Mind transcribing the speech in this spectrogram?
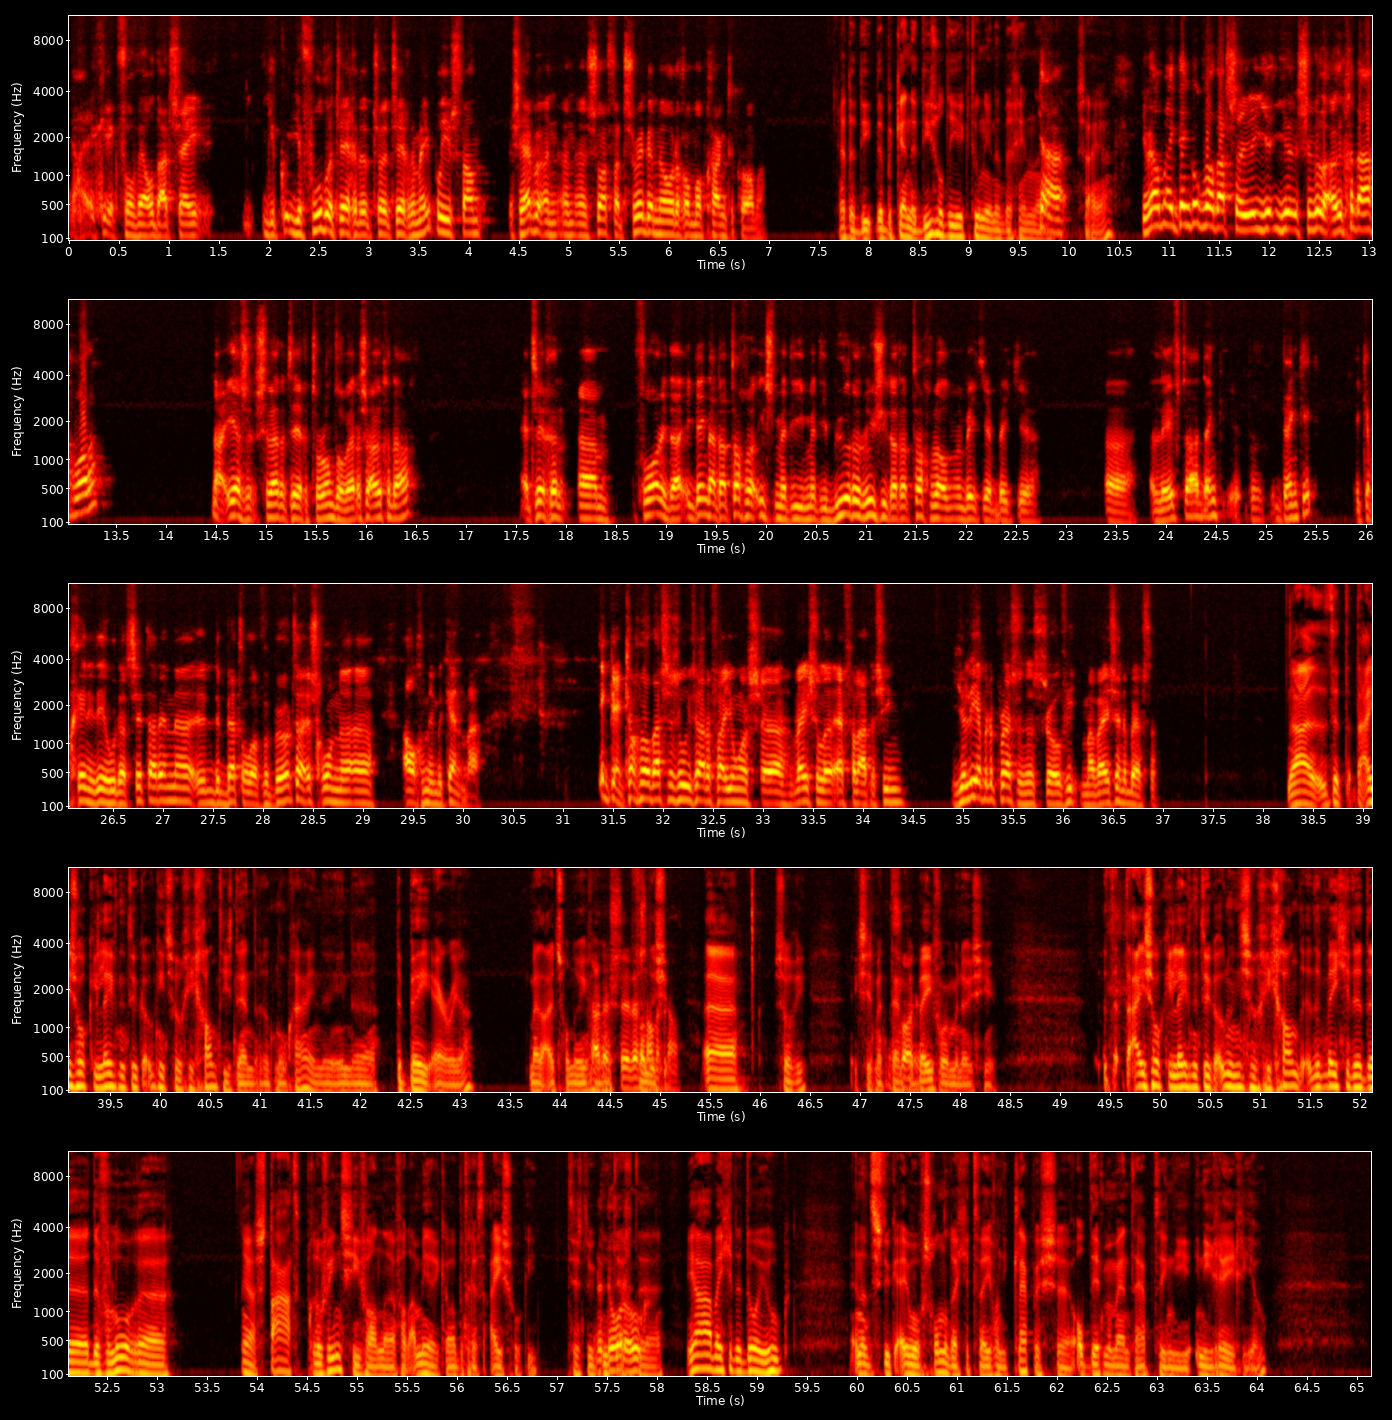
Ja, ik, ik voel wel dat zij... Je, je voelde tegen de, tegen de Maple Leafs van... Ze hebben een, een, een soort van trigger nodig om op gang te komen. Ja, de, de bekende diesel die ik toen in het begin eh, Ja. zei. Hè? Jawel, maar ik denk ook wel dat ze... Je, je- ze willen uitgedaagd worden. Nou, eerst ze werden tegen Toronto werden ze uitgedaagd. En tegen ehm, Florida... Ik denk dat dat toch wel iets met die, met die burenruzie... dat dat toch wel een beetje, een beetje eh, leeft daar, denk, denk ik. Ik heb geen idee hoe dat zit daar in eh, de Battle of Alberta. is gewoon eh, algemeen bekend. Maar ik denk toch wel dat ze zoiets hadden van... jongens, wij zullen even laten zien... Jullie hebben de President's Trophy, maar wij zijn de beste. Nou, het, ijshockey leeft natuurlijk ook niet zo gigantisch denderend nog hè, in, de, in de Bay Area. Met uitzondering van, Nou, dat is, dat is van de eh, sorry. Ik zit met Tampa. Bay voor mijn neus hier. Het, het ijshockey leeft natuurlijk ook nog niet zo gigant. Een beetje de, de, de verloren ja, staat, provincie van, eh, van Amerika wat betreft ijshockey. Het is natuurlijk De niet echt... hoek. ja, een beetje de dode hoek. En dat is natuurlijk eeuwig zonde dat je twee van die kleppers op dit moment hebt in die, in die regio.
